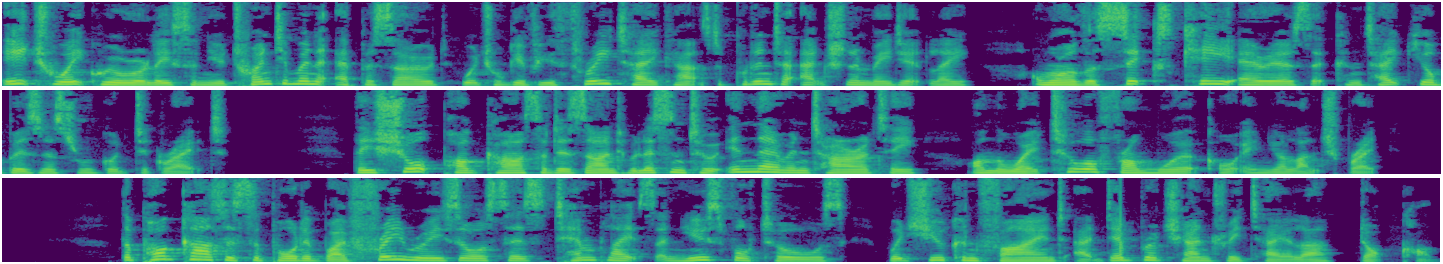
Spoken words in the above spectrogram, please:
Each week, we will release a new 20 minute episode, which will give you three takeouts to put into action immediately on one of the six key areas that can take your business from good to great. These short podcasts are designed to be listened to in their entirety on the way to or from work or in your lunch break. The podcast is supported by free resources, templates, and useful tools, which you can find at deborahchantrytaylor.com.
